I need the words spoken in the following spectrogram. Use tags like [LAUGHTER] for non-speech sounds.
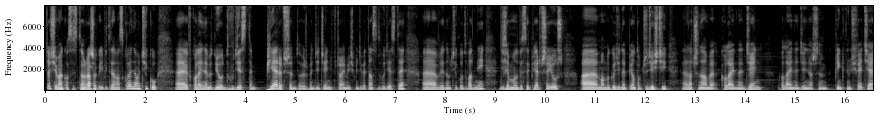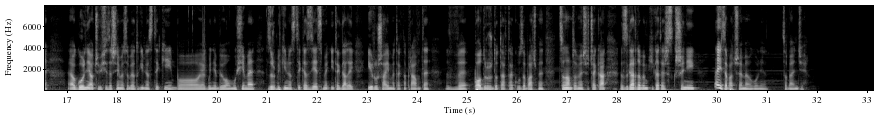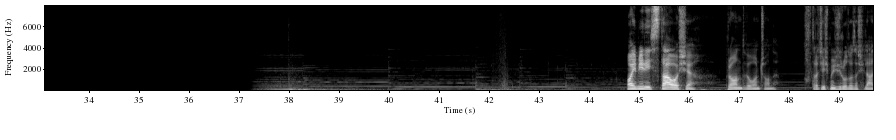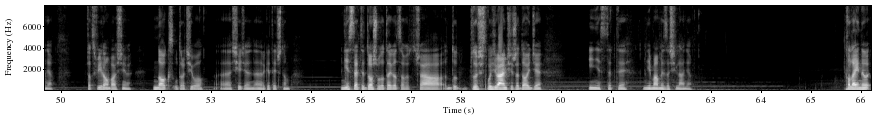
Cześć, siemanko, z Raszok i witam was w kolejnym odcinku, e, w kolejnym dniu 21 to już będzie dzień, wczoraj mieliśmy 19-20, e, w jednym odcinku dwa dni, dzisiaj mamy 21 już, e, mamy godzinę 5.30, e, zaczynamy kolejny dzień, kolejny dzień w naszym pięknym świecie, e, ogólnie oczywiście zaczniemy sobie od gimnastyki, bo jakby nie było, musimy, zróbmy gimnastykę, zjedzmy i tak dalej i ruszajmy tak naprawdę w podróż do Tartaku, zobaczmy co nam tam jeszcze czeka, zgarnąłbym kilka też skrzyni, no i zobaczymy ogólnie, co będzie. Moi mili, stało się. Prąd wyłączony. Straciliśmy źródło zasilania. Przed chwilą właśnie Nox utraciło e, sieć energetyczną. Niestety doszło do tego, co trzeba. Do, spodziewałem się, że dojdzie. I niestety nie mamy zasilania. Kolejny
